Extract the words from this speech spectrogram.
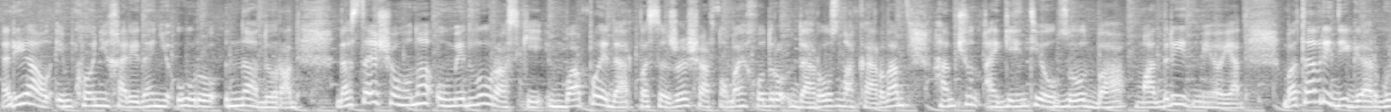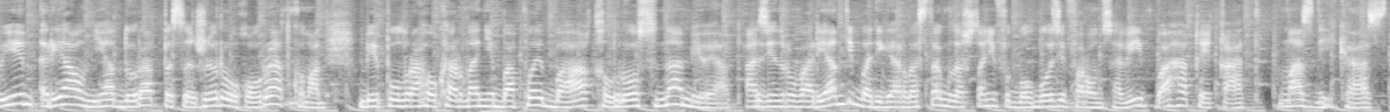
Реал имкони харидани ӯро надорад. Дастаи шоҳона умедвор аст ки мбапе дар псж шартномаи худро дароз накарда. Ҳамчун агенти озод ба мадрид меояд. Ба таври дигар гӯем реал ният дорад псжро ғорат кунад. Бепул раҳо кардани бапе ба ақл рост намеояд. Аз ин рӯ варианти ба дигар даста гузаштани футболбози фаронсавӣ ба ҳақиқат наздик аст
